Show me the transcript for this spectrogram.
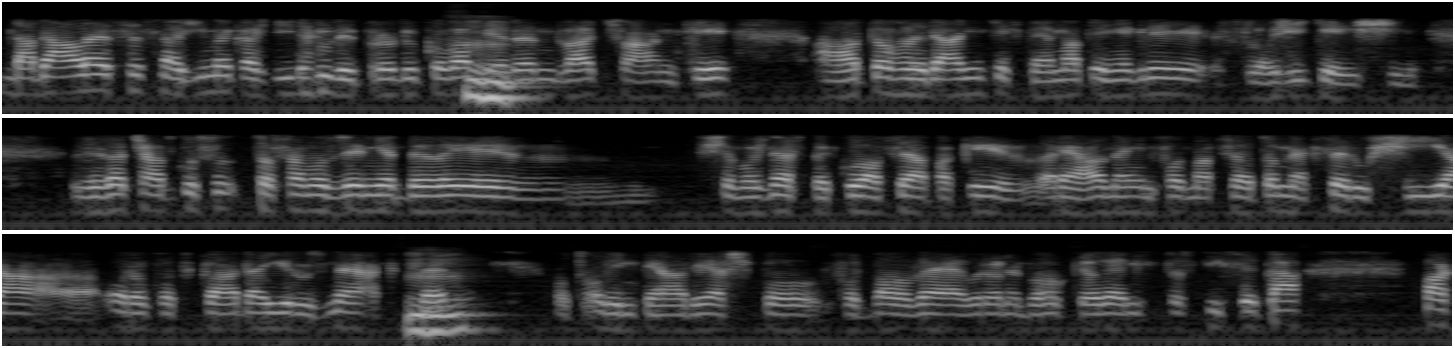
nadále se snažíme každý den vyprodukovat hmm. jeden, dva články a to hledání těch témat je někdy složitější. Ze začátku to samozřejmě byly všemožné spekulace a pak i reálné informace o tom, jak se ruší a o rok odkládají různé akce mm. od olympiády až po fotbalové euro nebo hokejové mistrovství světa. Pak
